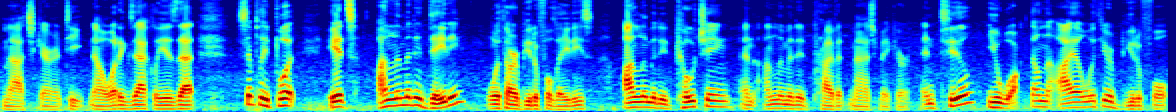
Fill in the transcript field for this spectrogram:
match guarantee. Now, what exactly is that? Simply put, it's unlimited dating with our beautiful ladies, unlimited coaching, and unlimited private matchmaker until you walk down the aisle with your beautiful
